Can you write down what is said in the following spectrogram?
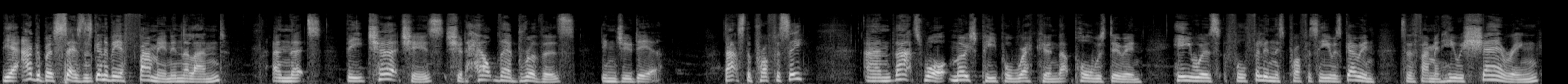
yeah, Agabus says there's going to be a famine in the land and that the churches should help their brothers in Judea. That's the prophecy. And that's what most people reckon that Paul was doing. He was fulfilling this prophecy. He was going to the famine. He was sharing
